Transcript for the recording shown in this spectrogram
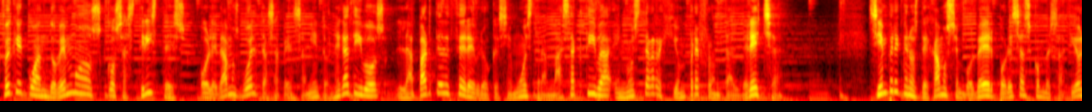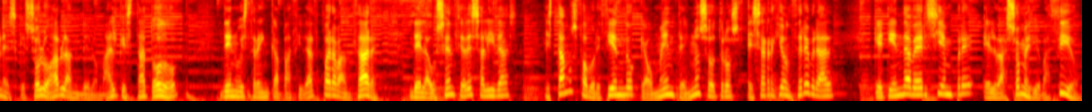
fue que cuando vemos cosas tristes o le damos vueltas a pensamientos negativos, la parte del cerebro que se muestra más activa en nuestra región prefrontal derecha. Siempre que nos dejamos envolver por esas conversaciones que solo hablan de lo mal que está todo, de nuestra incapacidad para avanzar, de la ausencia de salidas, estamos favoreciendo que aumente en nosotros esa región cerebral que tiende a ver siempre el vaso medio vacío.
